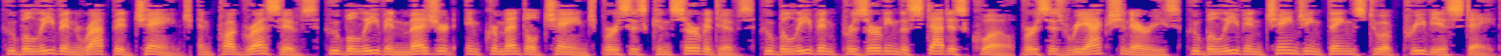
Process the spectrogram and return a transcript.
who believe in rapid change and progressives who believe in measured, incremental change versus conservatives who believe in preserving the status quo versus reactionaries who believe in changing things to a previous state.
